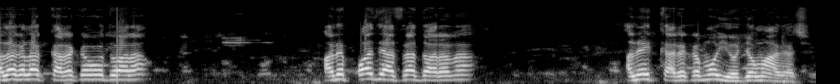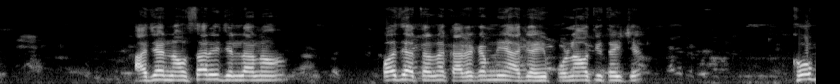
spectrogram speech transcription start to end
અલગ અલગ કાર્યક્રમો દ્વારા અને પદયાત્રા દ્વારાના અનેક કાર્યક્રમો યોજવામાં આવ્યા છે. આજે નવસારી જિલ્લાનો પદયાત્રાના કાર્યક્રમની આજે અહીં પૂર્ણાવતી થઈ છે. ખૂબ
